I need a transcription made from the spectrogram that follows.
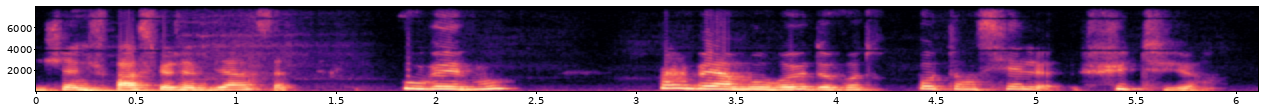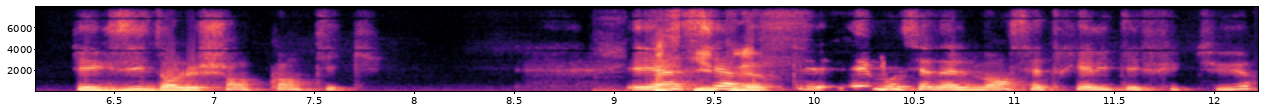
j'ai une phrase que j'aime bien, c'est Pouvez-vous tomber amoureux de votre potentiel futur qui existe dans le champ quantique et Parce ainsi adopter émotionnellement cette réalité future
